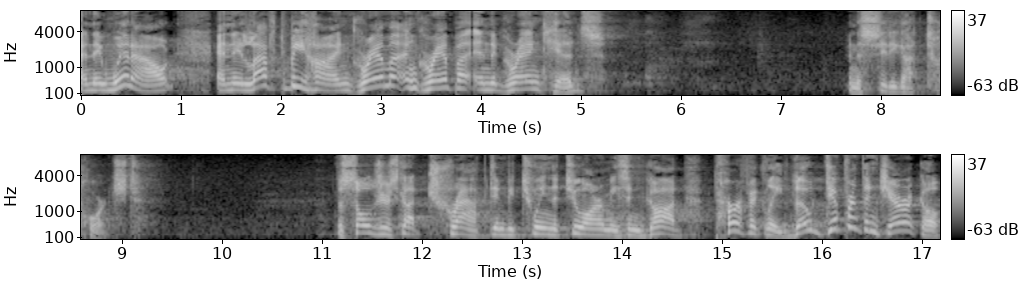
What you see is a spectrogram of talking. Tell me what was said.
And they went out and they left behind grandma and grandpa and the grandkids. And the city got torched. The soldiers got trapped in between the two armies, and God perfectly, though different than Jericho,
